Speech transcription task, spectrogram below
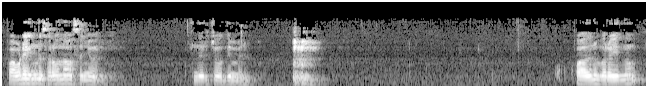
അപ്പൊ അവിടെ എങ്ങനെ സർവനാമസഞ്ജ വരും? എന്നൊരു ചോദ്യം വരും. അപ്പൊ അതിന് പറയുന്നു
